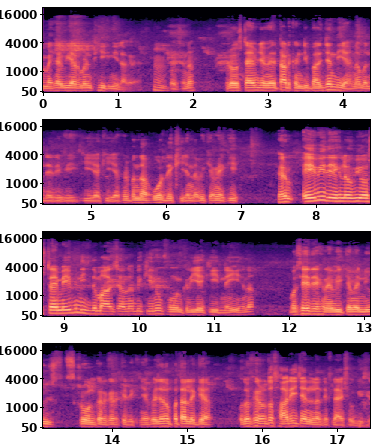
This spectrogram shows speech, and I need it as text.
ਮੈਂ ਕਿਹਾ ਵੀ ਯਾਰ ਮੈਨੂੰ ਠੀਕ ਨਹੀਂ ਲੱਗ ਰਿਹਾ। ਕੁਛ ਨਾ ਫਿਰ ਉਸ ਟਾਈਮ ਜਿਵੇਂ ਧੜਕਣ ਜੀ ਵੱਧ ਜਾਂਦੀ ਹੈ ਨਾ ਬੰਦੇ ਦੀ ਵੀ ਕੀ ਹੈ ਕੀ ਹੈ ਫਿਰ ਬੰਦਾ ਹੋਰ ਦੇਖੀ ਜਾਂਦਾ ਵੀ ਕਿਵੇਂ ਕੀ। ਫਿਰ ਇਹ ਵੀ ਦੇਖ ਲਓ ਵੀ ਉਸ ਟਾਈਮ ਇਹ ਵੀ ਨਹੀਂ ਦਿਮਾਗ 'ਚ ਆਉਂਦਾ ਵੀ ਕਿਹਨੂੰ ਫੋਨ ਕਰੀਏ ਕੀ ਨਹੀਂ ਹੈ ਨਾ। ਬਸ ਇਹ ਦੇਖਣਾ ਵੀ ਕਿਵੇਂ ਨਿਊਜ਼ ਸਕਰੋਲ ਕਰ ਕਰਕੇ ਦੇਖੀਆਂ ਫਿਰ ਜਦੋਂ ਪਤਾ ਲੱਗਿਆ ਉਦੋਂ ਫਿਰ ਉਹ ਤਾਂ ਸਾਰੇ ਚੈਨਲਾਂ ਤੇ ਫਲੈਸ਼ ਹੋ ਗਈ ਸੀ।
